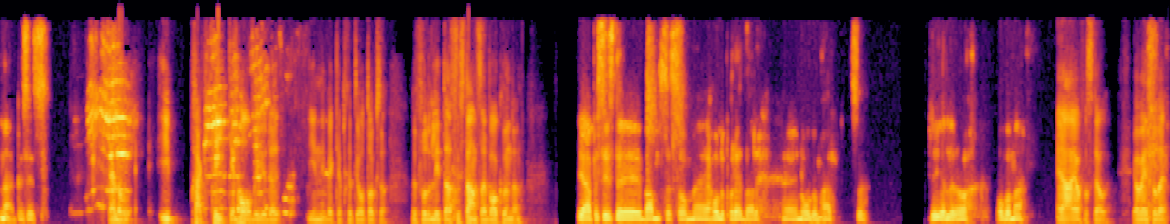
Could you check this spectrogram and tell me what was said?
Nej, precis. Eller i praktiken har vi ju det in i vecka 38 också. Nu får du lite assistans i bakgrunden. Ja, precis. Det är Bamse som eh, håller på att rädda eh, någon här. Så det gäller att, att vara med. Ja, jag förstår. Jag vet hur det är.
